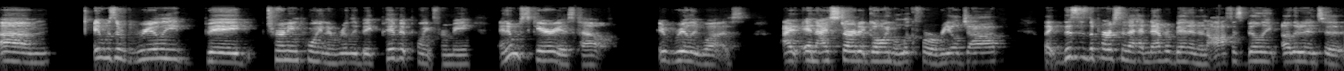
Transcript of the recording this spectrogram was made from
Um, it was a really big turning point and really big pivot point for me, and it was scary as hell. It really was. I and I started going to look for a real job. Like this is the person that had never been in an office building other than to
